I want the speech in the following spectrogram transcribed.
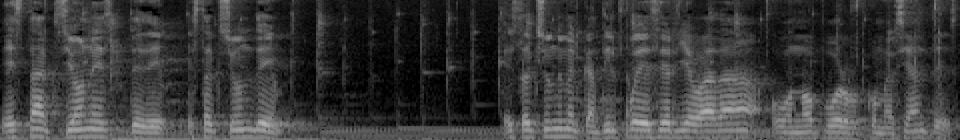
Esta acción, este, de, esta acción de esta acción de mercantil puede ser llevada o no por comerciantes.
